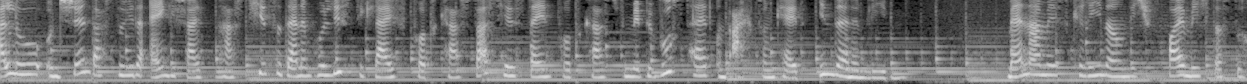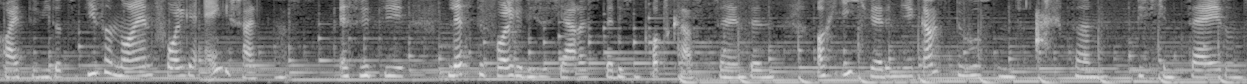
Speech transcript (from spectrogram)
Hallo und schön, dass du wieder eingeschaltet hast hier zu deinem Holistic Life Podcast. Das hier ist dein Podcast für mehr Bewusstheit und Achtsamkeit in deinem Leben. Mein Name ist Karina und ich freue mich, dass du heute wieder zu dieser neuen Folge eingeschaltet hast. Es wird die letzte Folge dieses Jahres bei diesem Podcast sein, denn auch ich werde mir ganz bewusst und achtsam ein bisschen Zeit und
